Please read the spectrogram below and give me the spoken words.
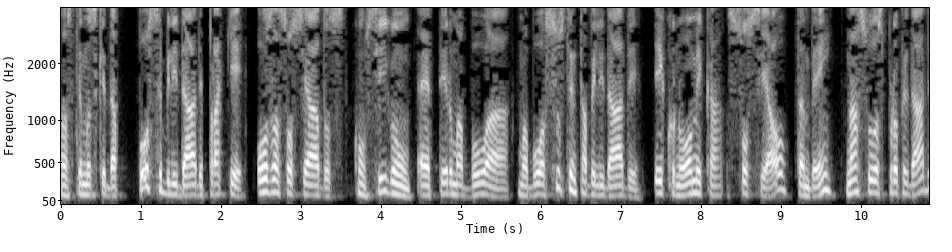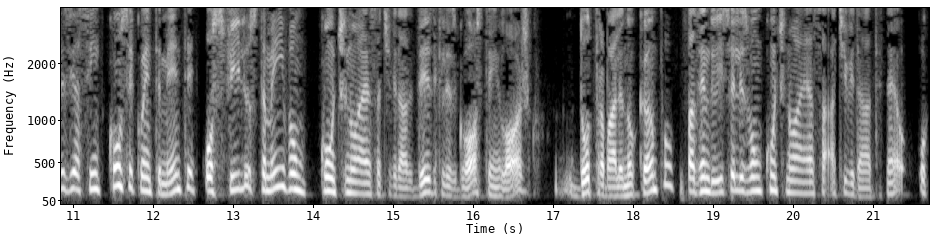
nós temos que dar possibilidade para que os associados consigam é, ter uma boa, uma boa sustentabilidade econômica, social também nas suas propriedades e assim, consequentemente, os filhos também vão continuar essa atividade desde que eles gostem, lógico, do trabalho no campo. Fazendo isso, eles vão continuar essa atividade. Né? O,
